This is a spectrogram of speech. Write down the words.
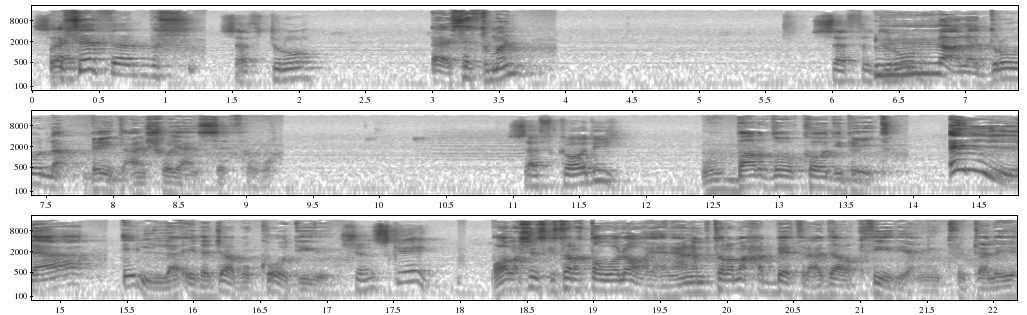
سيث سيث بس. سيث درو. آه، سيث من؟ سيث درو. لا لا درو لا. بعيد عن شوي عن سيث هو. سيث كودي. وبرضه كودي بعيد. إلا إلا إذا جابوا كودي شينسكي. والله شينسكي ترى طولوها يعني أنا ترى ما حبيت العداوة كثير يعني أنت فهمت علي؟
